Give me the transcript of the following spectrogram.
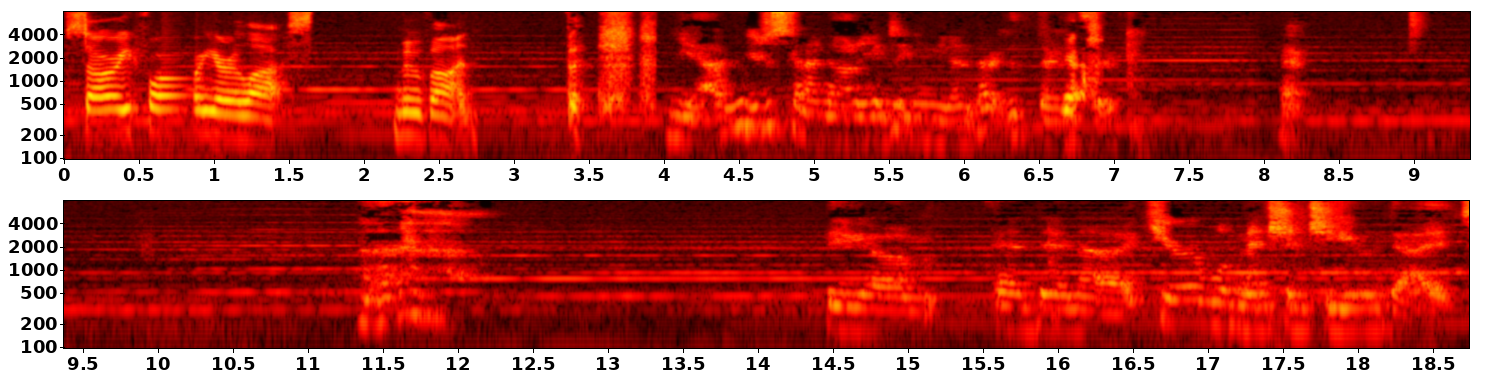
sorry for your loss. Move on. Yeah, you're just kind of nodding and taking it in. There, there, Yeah. there. Okay. the um, and then uh, Kira will mention to you that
